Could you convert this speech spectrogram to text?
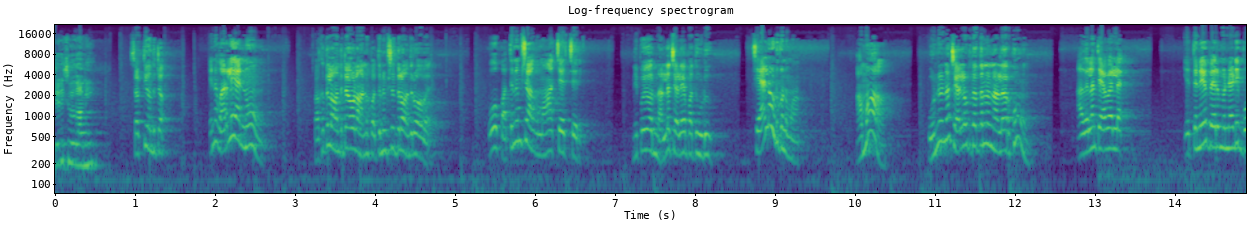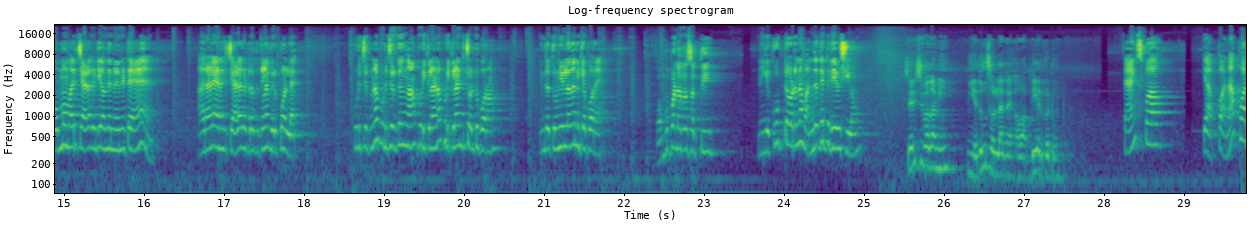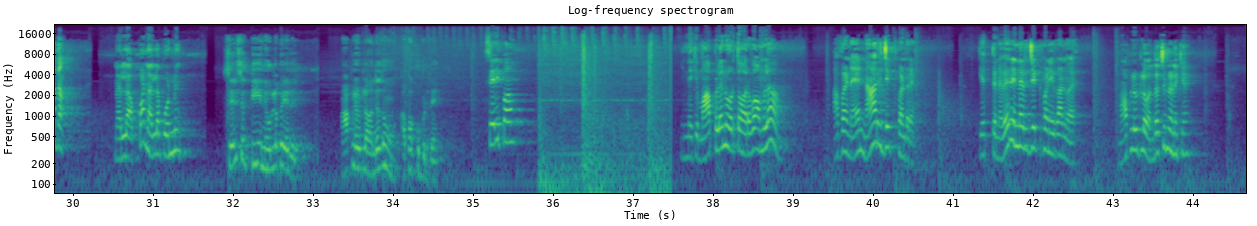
சரி சிவகாமி. சக்தி வந்துட்டா. என்ன வரலையா இன்னும்? பக்கத்துல வந்துட்டா அவளா பத்து நிமிஷத்துல வந்துருவா. ஓ பத்து நிமிஷம் ஆகுமா? சரி சரி. நீ போய் ஒரு நல்ல சேலையை பார்த்து விடு சேலை கொடுக்கணுமா ஆமா. பொண்ணுன்னா சேலை கொடுத்தா தானே நல்லா இருக்கும். அதெல்லாம் தேவையில்ல. எத்தனையோ பேர் முன்னாடி பொம்மை மாதிரி சேலை கட்டி வந்து நின்றுட்டேன் அதனால எனக்கு சேலை கட்டுறதுக்குலாம் விருப்பம் இல்லை. பிடிச்சிருக்குன்னா பிடிச்சிருக்கு நான் பிடிக்கலன்னா பிடிக்கலான்னு சொல்லிட்டு போறான் இந்த துணியில தான் நிற்க போறேன். ரொம்ப பண்ணாத சக்தி. நீங்க கூப்பிட்ட உடனே வந்ததே பெரிய விஷயம். சரி சிவகாமி நீ எதுவும் சொல்லாத அவ அப்படியே இருக்கட்டும். தேங்க்ஸ்ப்பா அப்பானா அப்பா தான் நல்ல அப்பா நல்ல பொண்ணு. சரி சக்தி நீ உள்ள போயிரு. மாப்பிள்ளை வீட்டுல வந்ததும் அப்பா கூப்பிடுறேன். சரிப்பா. இன்னைக்கு மாப்பிள்ளைன்னு ஒருத்தன் வருவாம்ல அவனை நான் ரிஜெக்ட் பண்றேன். எத்தனை பேர் என்ன ரிஜெக்ட் பண்ணிருக்காங்க மாப்பிள்ளை வீட்டுல வந்தாச்சுன்னு நினைக்கேன்.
